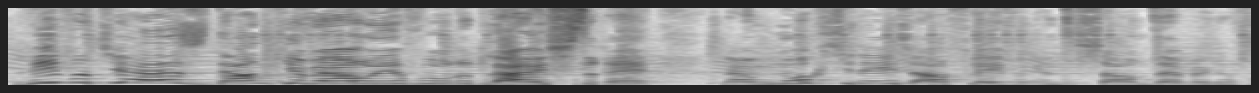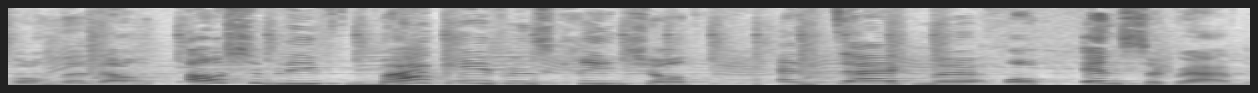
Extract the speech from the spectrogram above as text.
Lievertjes, dankjewel weer voor het luisteren. Nou, mocht je deze aflevering interessant hebben gevonden, dan alsjeblieft maak even een screenshot en tag me op Instagram.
